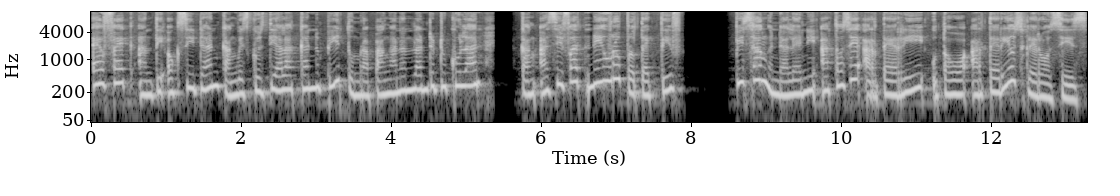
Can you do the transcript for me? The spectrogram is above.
Efek antioksidan kang wis Gusti Allah kanepi tumrap panganan lan dedukulan kang asifat neuroprotektif bisa ngendhaleni atose arteri utawa arteriosklerosis.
